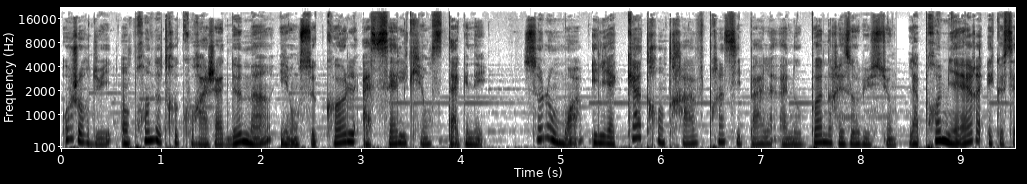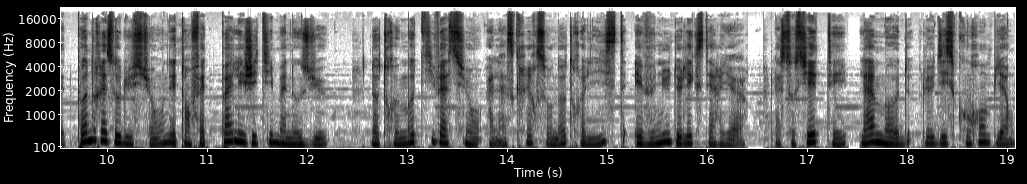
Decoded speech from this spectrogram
Aujourd'hui, on prend notre courage à deux mains et on se colle à celles qui ont stagné. Selon moi, il y a quatre entraves principales à nos bonnes résolutions. La première est que cette bonne résolution n'est en fait pas légitime à nos yeux. Notre motivation à l'inscrire sur notre liste est venue de l'extérieur. La société, la mode, le discours ambiant,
